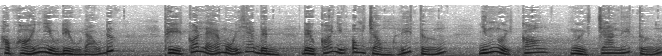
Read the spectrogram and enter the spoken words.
học hỏi nhiều điều đạo đức, thì có lẽ mỗi gia đình đều có những ông chồng lý tưởng, những người con, người cha lý tưởng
